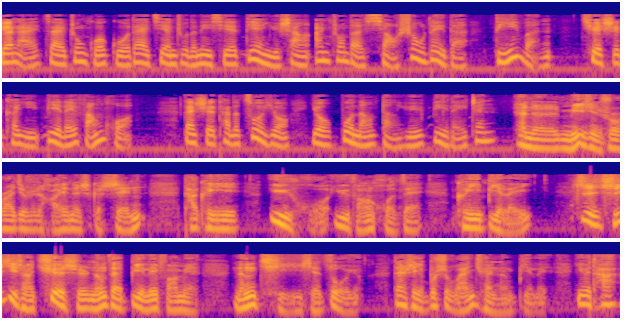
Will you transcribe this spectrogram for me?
原来，在中国古代建筑的那些殿宇上安装的小兽类的底稳，确实可以避雷防火。但是它的作用又不能等于避雷针。按照迷信说法，就是好像那是个神，它可以御火、预防火灾，可以避雷。这实际上确实能在避雷方面能起一些作用，但是也不是完全能避雷，因为它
